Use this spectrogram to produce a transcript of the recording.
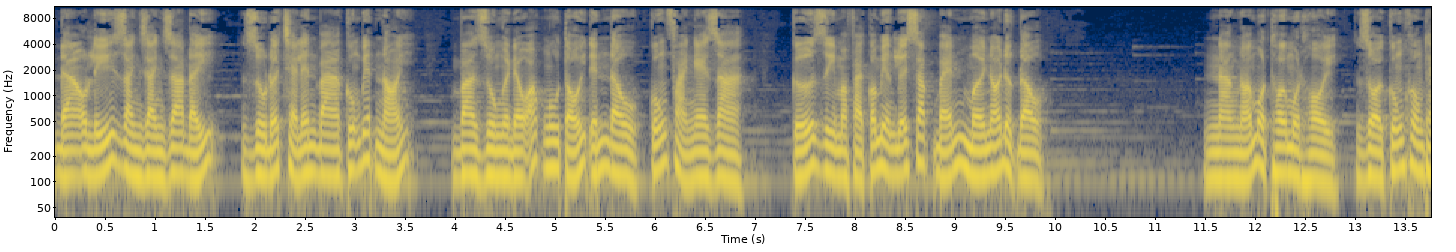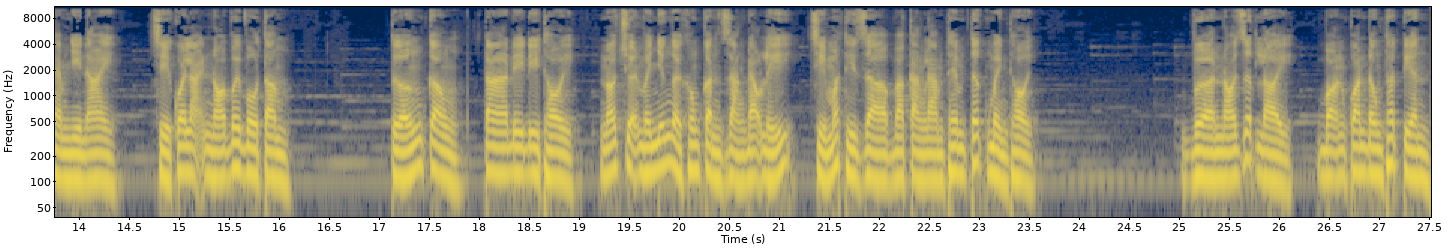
Đạo lý rành rành ra đấy, Dù đứa trẻ lên ba cũng biết nói, Và dù người đầu óc ngu tối đến đâu Cũng phải nghe ra, Cứ gì mà phải có miệng lưỡi sắc bén mới nói được đâu. Nàng nói một thôi một hồi, Rồi cũng không thèm nhìn ai, Chỉ quay lại nói với vô tâm. Tướng công, ta đi đi thôi, Nói chuyện với những người không cần giảng đạo lý, Chỉ mất thì giờ và càng làm thêm tức mình thôi. Vừa nói dứt lời, Bọn quan đông thất tiền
